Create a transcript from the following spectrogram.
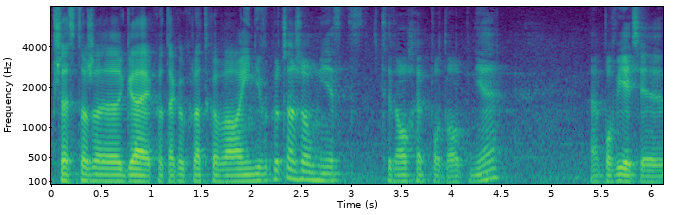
Przez to, że gra jako tako klatkowała i nie wykluczam, że u mnie jest trochę podobnie, e, bo wiecie,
